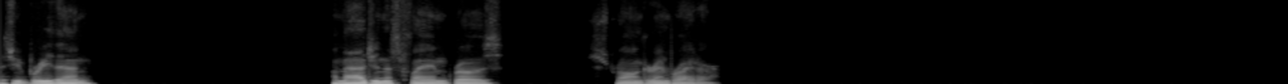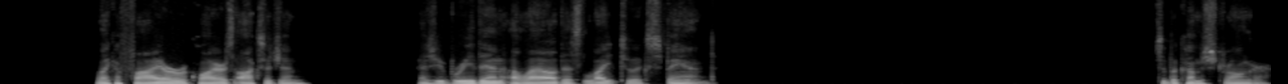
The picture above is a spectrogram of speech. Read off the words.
As you breathe in, imagine this flame grows stronger and brighter. Like a fire requires oxygen, as you breathe in, allow this light to expand, to become stronger.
